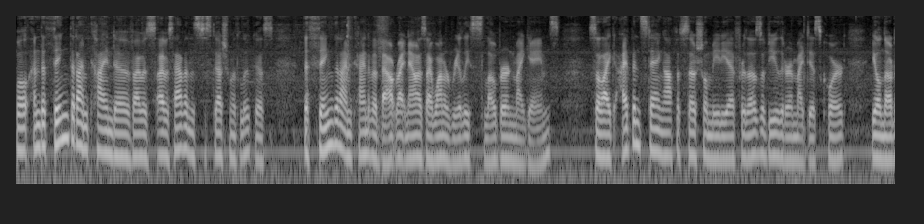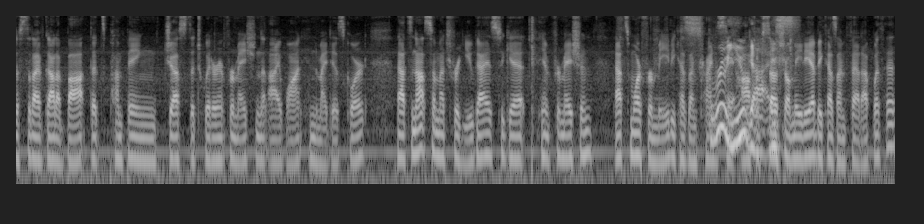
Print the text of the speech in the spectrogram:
Well, and the thing that I'm kind of I was I was having this discussion with Lucas. The thing that I'm kind of about right now is I want to really slow burn my games. So like I've been staying off of social media. For those of you that are in my Discord, you'll notice that I've got a bot that's pumping just the Twitter information that I want into my Discord. That's not so much for you guys to get information. That's more for me because I'm trying Screw to stay off guys. of social media because I'm fed up with it.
